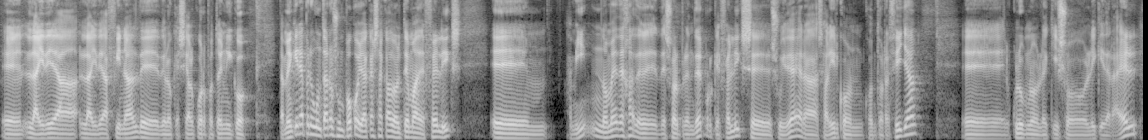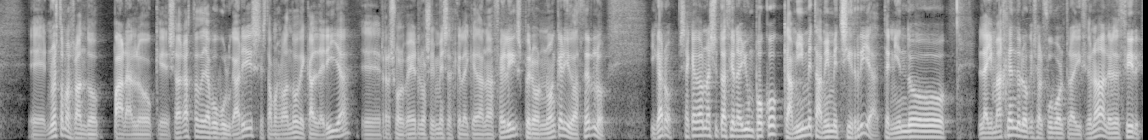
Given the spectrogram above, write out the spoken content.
eh, la, idea, la idea final de, lo que sea el cuerpo técnico. También quería preguntaros un poco, ya que ha sacado el tema de Félix, a mí no me deja de, sorprender porque Félix, eh, su idea era salir con, Torrecilla, eh, el club no le quiso liquidar a él. Eh, no estamos hablando para lo que se ha gastado ya Bulgaris, estamos hablando de calderilla, resolver los seis meses que le quedan a Félix, pero no han querido hacerlo. Y claro, se ha quedado una situación ahí un poco que a mí me, también me chirría, teniendo la imagen de lo que es el fútbol tradicional. Es decir,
